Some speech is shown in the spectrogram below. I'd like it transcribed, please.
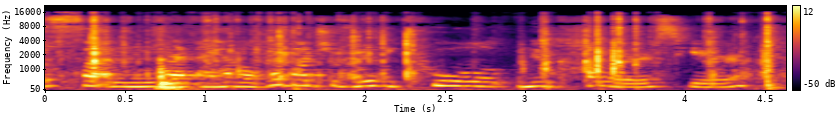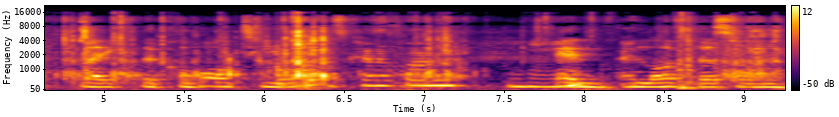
fun that I have a whole bunch of really cool new colors here, like the cobalt teal is kind of fun, mm-hmm. and I love this one.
